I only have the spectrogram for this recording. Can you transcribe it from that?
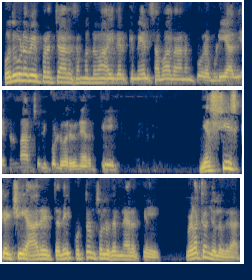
பொது உடைமை பிரச்சாரம் சம்பந்தமாக இதற்கு மேல் சமாதானம் கூற முடியாது என்றெல்லாம் சொல்லிக் கொண்டு வருகிற நேரத்தில். எஸ்சிஸ் கட்சி ஆதரித்ததை குற்றம் சொல்லுகிற நேரத்தில் விளக்கம் சொல்லுகிறார்.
